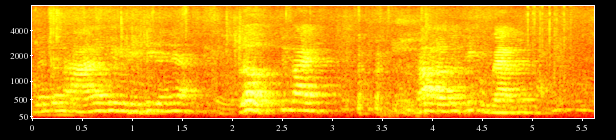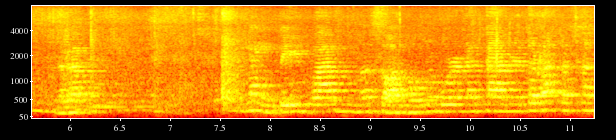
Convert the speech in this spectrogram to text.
เป็นปัญหาแล้วพี่วิธีคิดอย่างเนี้ยเลิกพี่ไป ถ้าเราต้องคิดอีกแบบหนึงนะครับ นั่งตีความมาสอนผมบูรณาการเลยก็รักกระชัง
